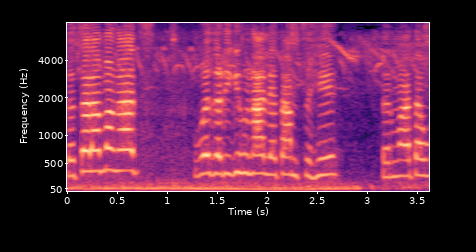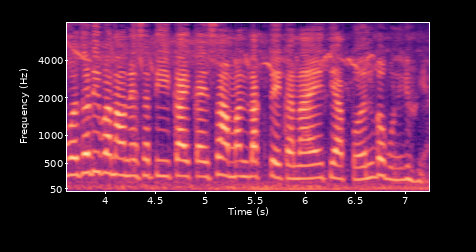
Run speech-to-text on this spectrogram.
तर चला मग आज वजडी घेऊन आल्यात आमचं हे. तर मग आता वजडी बनवण्यासाठी काय काय सामान लागतंय का नाही ते आपण बघून घेऊया.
